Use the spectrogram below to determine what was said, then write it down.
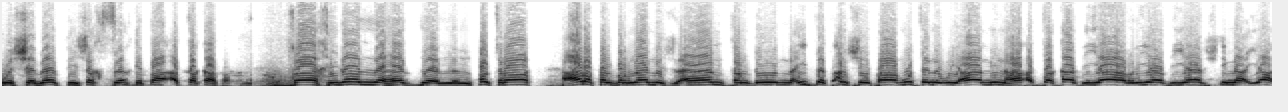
والشباب في شخص قطاع الثقافة. فخلال هذه الفترة عرف البرنامج العام تنظيم عدة أنشطة متنوعة منها الثقافية الرياضية الاجتماعية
